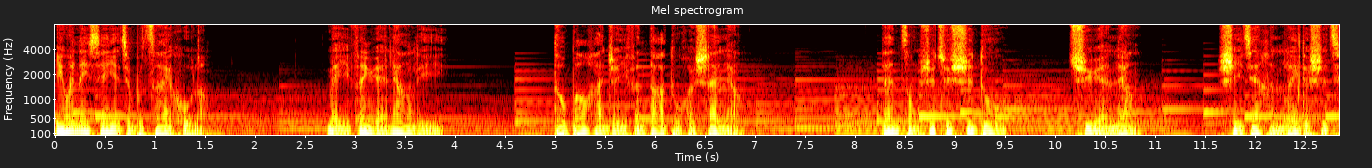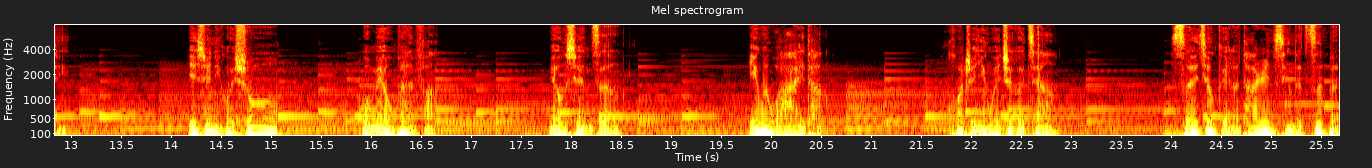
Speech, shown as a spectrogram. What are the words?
因为那些也就不在乎了。每一份原谅里，都包含着一份大度和善良。但总是去适度，去原谅，是一件很累的事情。也许你会说，我没有办法。没有选择，因为我爱他，或者因为这个家，所以就给了他任性的资本，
